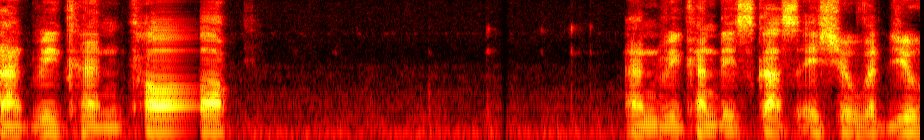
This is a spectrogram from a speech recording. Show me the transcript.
that we can talk and we can discuss issue with you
